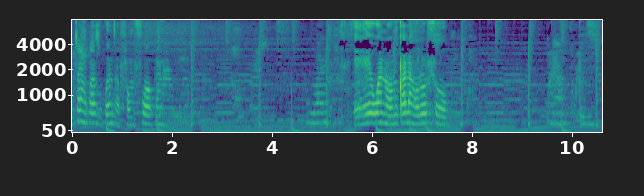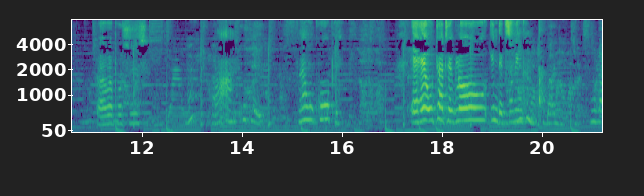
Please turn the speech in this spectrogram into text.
thatha ndikwazi ukwenza from four ke. One ehe uwani wamqala ngolo hlobo. Ah, ukhuphe funeka ukhuphe ehe uthathe kulo index finger. Ndifuna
